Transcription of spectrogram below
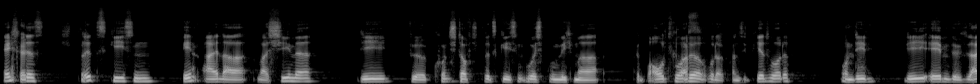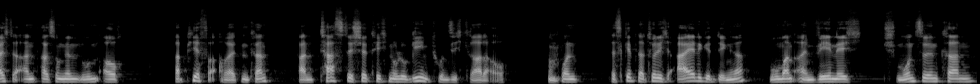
echtes okay. Spritzgießen in einer Maschine, die für Kunststoffspritzgießen ursprünglich mal gebaut wurde Krass. oder konzipiert wurde und die, die eben durch leichte Anpassungen nun auch Papier verarbeiten kann. Fantastische Technologien tun sich gerade auf. Hm. Und es gibt natürlich einige Dinge, wo man ein wenig schmunzeln kann,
